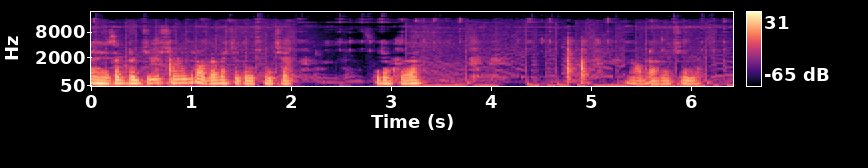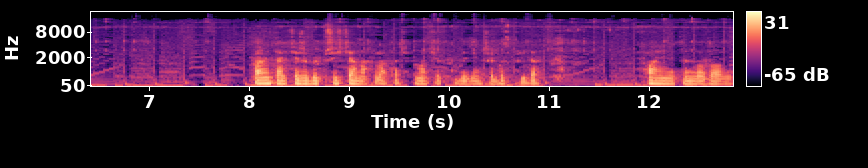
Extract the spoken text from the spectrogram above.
Ej, zagrodziliście mi drogę, weźcie to usuńcie. Dziękuję. Dobra, lecimy. Pamiętajcie, żeby przy ścianach latać. Macie wtedy większego speeda. Fajny ten lodowy.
